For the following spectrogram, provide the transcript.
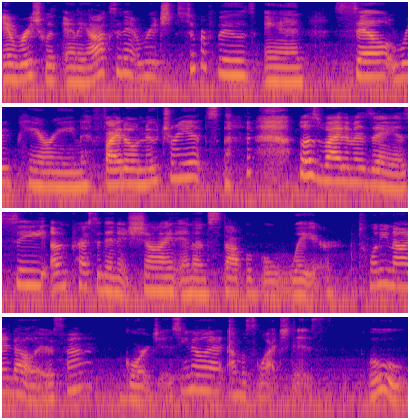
enriched with antioxidant rich superfoods and cell repairing phytonutrients plus vitamins A and C unprecedented shine and unstoppable wear $29 huh gorgeous you know what I'm gonna swatch this Ooh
